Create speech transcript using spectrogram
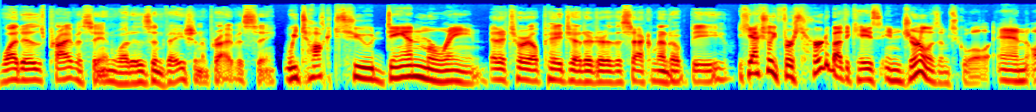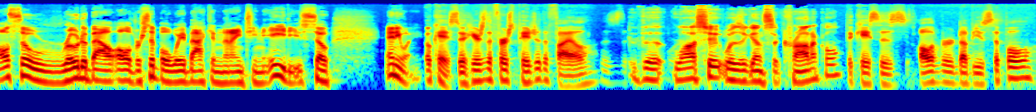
What is privacy and what is invasion of privacy? we talked to Dan Morain. Editorial page editor of the Sacramento Bee. He actually first heard about the case in journalism school and also wrote about Oliver Sipple way back in the 1980s. So, anyway, Okay, so here's the first page of the file. This is the, The lawsuit was against the Chronicle. the case is Oliver W. Sipple,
